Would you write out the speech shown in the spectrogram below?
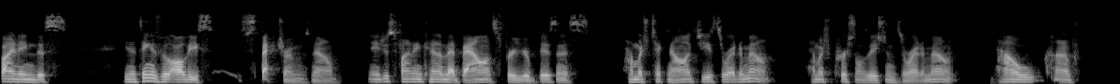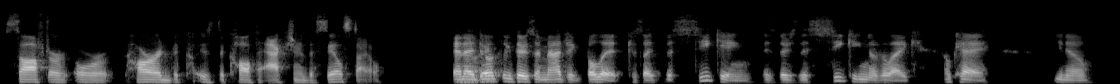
finding this, you know, thing is with all these spectrums now, you're just finding kind of that balance for your business. How much technology is the right amount? How much personalization is the right amount? How kind of soft or, or hard the, is the call to action of the sales style? And I don't think there's a magic bullet because the seeking is there's this seeking of like, okay, you know,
